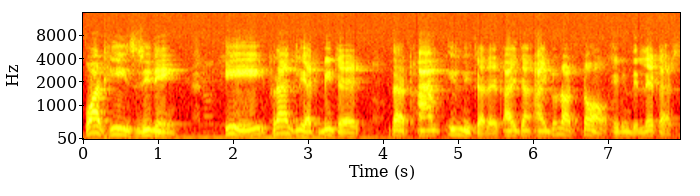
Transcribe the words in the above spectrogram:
what he is reading, he frankly admitted that I am illiterate. I, can, I do not know even the letters.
